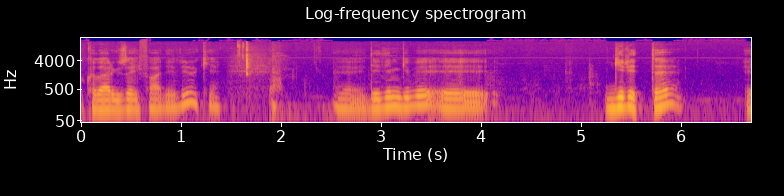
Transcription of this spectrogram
o kadar güzel ifade ediyor ki. Ee, dediğim gibi e, Girit'te e,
